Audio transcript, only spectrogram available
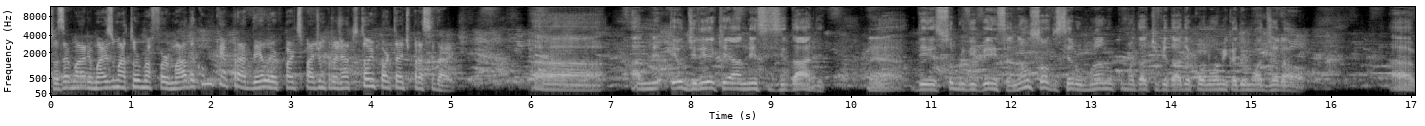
José Mário, mais uma turma formada. Como que é para a Deller participar de um projeto tão importante para a cidade? Ah, a, eu diria que é a necessidade né, de sobrevivência, não só do ser humano, como da atividade econômica de um modo geral. Ah,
